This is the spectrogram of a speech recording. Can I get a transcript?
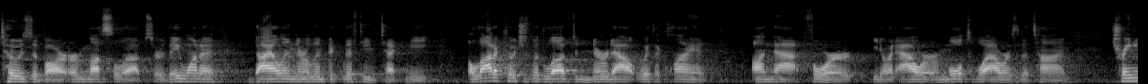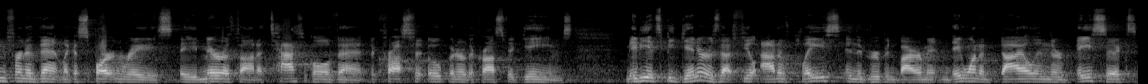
toes to bar or muscle ups, or they want to dial in their Olympic lifting technique. A lot of coaches would love to nerd out with a client on that for you know an hour or multiple hours at a time. Training for an event like a Spartan race, a marathon, a tactical event, the CrossFit Open or the CrossFit Games. Maybe it's beginners that feel out of place in the group environment and they want to dial in their basics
